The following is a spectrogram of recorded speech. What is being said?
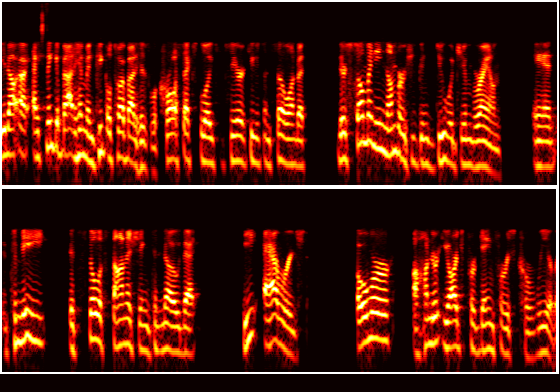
you know, I, I, think about him, and people talk about his lacrosse exploits at Syracuse and so on. But there's so many numbers you can do with Jim Brown, and to me, it's still astonishing to know that he averaged over 100 yards per game for his career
